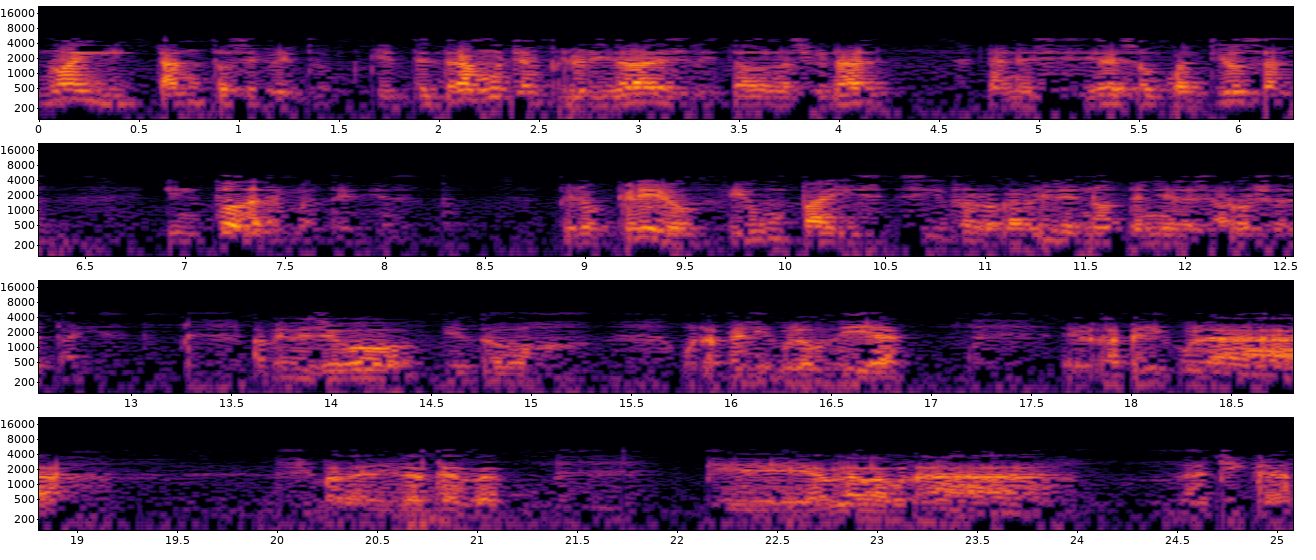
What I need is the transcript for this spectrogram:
no hay tanto secreto. Que tendrá muchas prioridades el Estado Nacional, las necesidades son cuantiosas en todas las materias. Pero creo que un país sin ferrocarriles no tenía desarrollo del país. A mí me llegó viendo una película un día, una película filmada en Inglaterra, que hablaba una una chica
